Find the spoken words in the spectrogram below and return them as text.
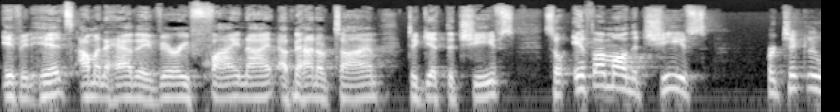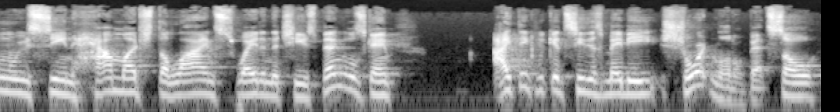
if it hits, I'm going to have a very finite amount of time to get the Chiefs. So if I'm on the Chiefs, particularly when we've seen how much the line swayed in the Chiefs Bengals game, I think we could see this maybe shorten a little bit. So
